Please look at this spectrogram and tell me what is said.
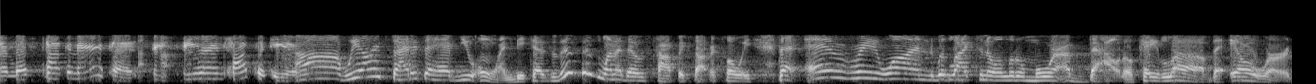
on Let's Talk America. It's great to be here and talk with you. Ah, uh, we are excited to have you on because this is one of those topics, Dr. Chloe, that everyone would like to know a little more about. Okay, love, the L word.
